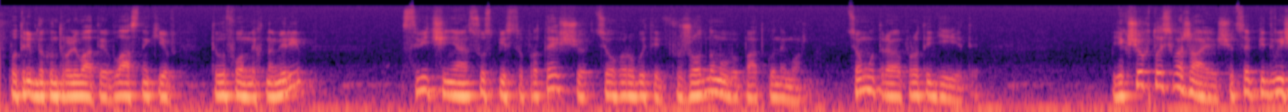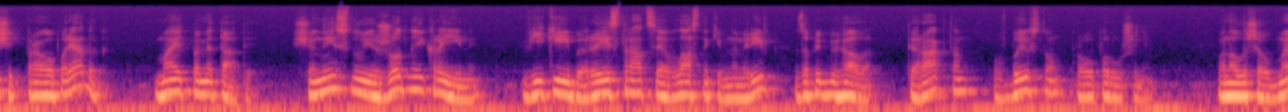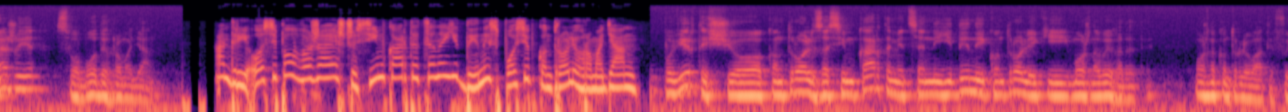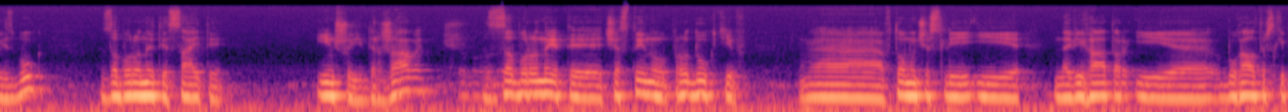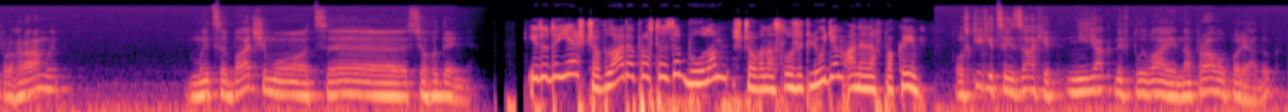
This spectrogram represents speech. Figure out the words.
потрібно контролювати власників телефонних номерів, свідчення суспільству про те, що цього робити в жодному випадку не можна. Цьому треба протидіяти. Якщо хтось вважає, що це підвищить правопорядок, мають пам'ятати, що не існує жодної країни, в якій би реєстрація власників номерів запобігала терактам, вбивствам, правопорушенням. Вона лише обмежує свободи громадян. Андрій Осіпов вважає, що сім-карти це не єдиний спосіб контролю громадян. Повірте, що контроль за сім-картами це не єдиний контроль, який можна вигадати. Можна контролювати Фейсбук, заборонити сайти іншої держави, заборонити частину продуктів, е, в тому числі і навігатор, і е, бухгалтерські програми. Ми це бачимо, це сьогодення. І додає, що влада просто забула, що вона служить людям, а не навпаки. Оскільки цей захід ніяк не впливає на правопорядок,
